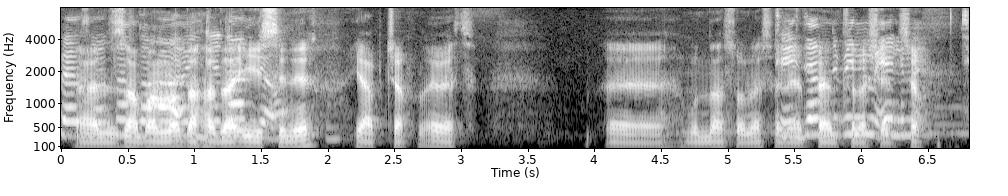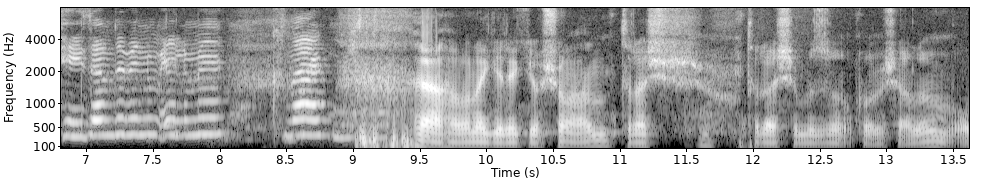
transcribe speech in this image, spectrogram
Ben Yani zamanla daha, da önceden de iyisini almıştım. yapacağım. Evet. Ee, bundan sonra seni hep ben tıraş elime, edeceğim. teyzem de benim elime kına yakmıştı. Ha, ona gerek yok. Şu an tıraş tıraşımızı konuşalım. O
